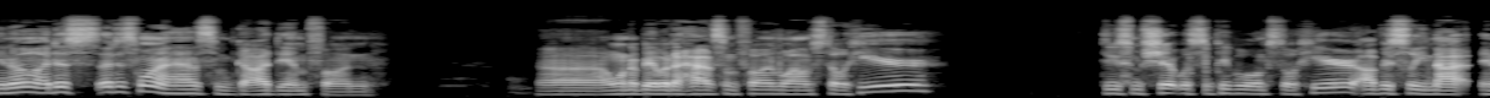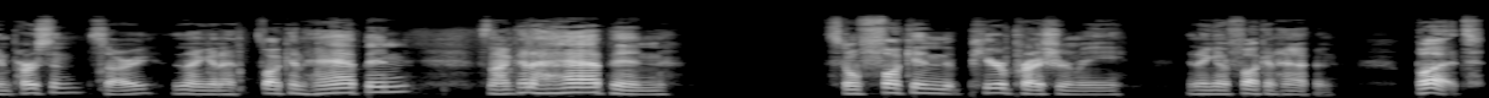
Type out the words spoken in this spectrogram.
you know, I just I just want to have some goddamn fun. Uh, I want to be able to have some fun while I'm still here do some shit with some people while I'm still here. Obviously, not in person. Sorry. It's not gonna fucking happen. It's not gonna happen. So don't fucking peer pressure me. It ain't gonna fucking happen. But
